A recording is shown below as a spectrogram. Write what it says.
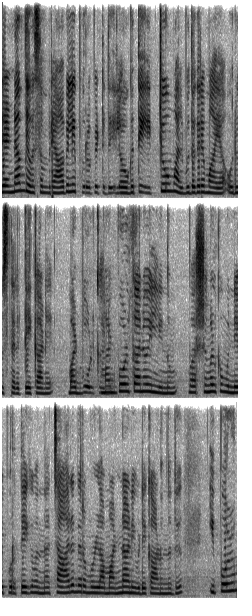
രണ്ടാം ദിവസം രാവിലെ പുറപ്പെട്ടത് ലോകത്തെ ഏറ്റവും അത്ഭുതകരമായ ഒരു സ്ഥലത്തേക്കാണ് മഡ് വോൾക്കാനോ മഡ് വോൾക്കാനോയിൽ നിന്നും വർഷങ്ങൾക്ക് മുന്നേ പുറത്തേക്ക് വന്ന ചാരനിറമുള്ള മണ്ണാണ് ഇവിടെ കാണുന്നത്. ഇപ്പോഴും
